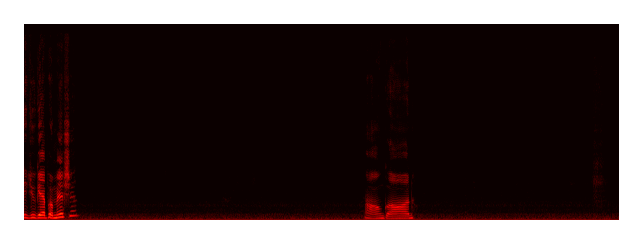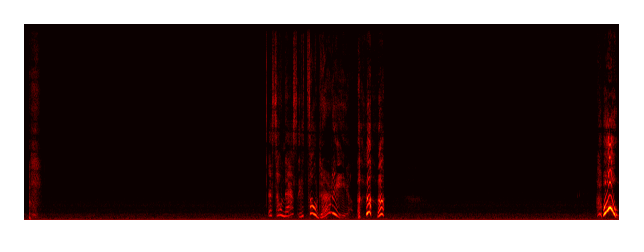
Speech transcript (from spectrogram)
Did you get permission? Oh god. It's so nasty. It's so dirty. Woo!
